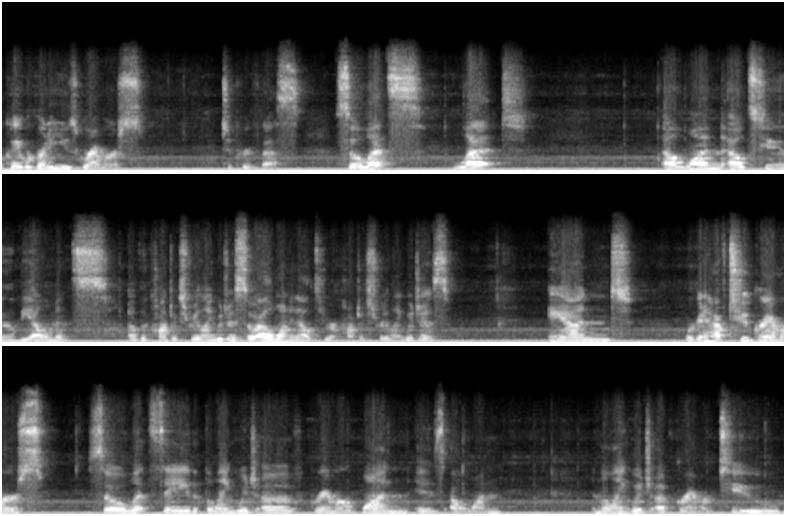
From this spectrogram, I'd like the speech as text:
Okay, we're going to use grammars to prove this. So let's let L1, L2 be elements of the context-free languages. So L1 and L2 are context-free languages. And we're going to have two grammars. So let's say that the language of grammar 1 is L1 and the language of grammar 2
